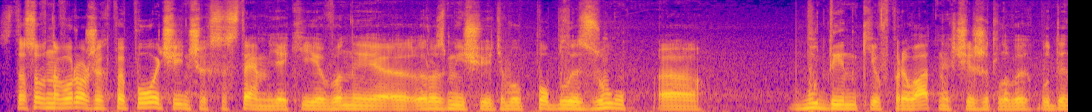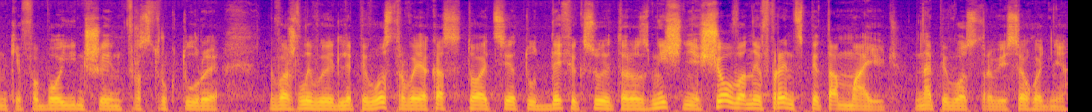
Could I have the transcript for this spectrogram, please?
Стосовно ворожих ППО чи інших систем, які вони е, розміщують поблизу е, будинків, приватних чи житлових будинків або іншої інфраструктури важливої для півострова. Яка ситуація тут? Де фіксуєте розміщення? Що вони в принципі там мають на півострові сьогодні?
